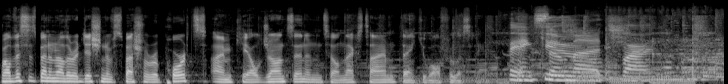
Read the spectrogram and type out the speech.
Well, this has been another edition of Special Reports. I'm Cale Johnson, and until next time, thank you all for listening. Thank Thanks you. so much. Bye.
